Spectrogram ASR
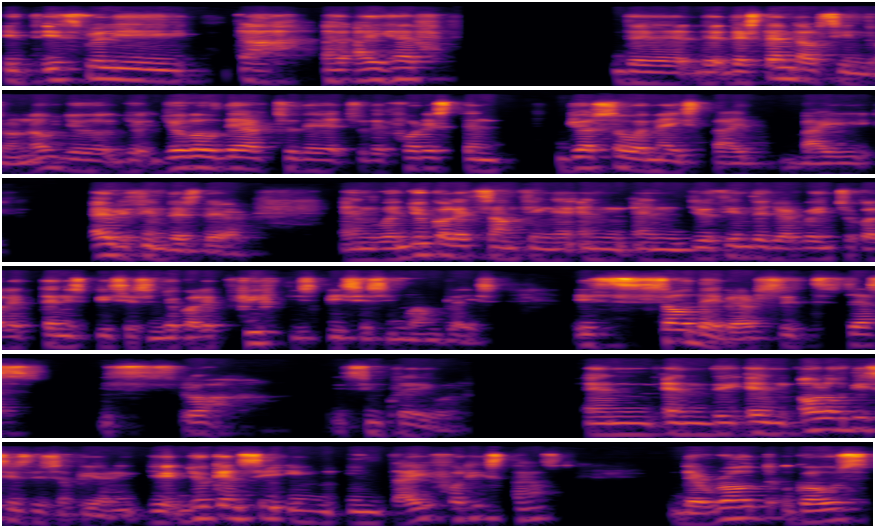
it it's really ah, I have the, the, the Stendhal syndrome. No, you, you you go there to the to the forest and you're so amazed by by everything that's there. And when you collect something and, and you think that you're going to collect 10 species and you collect 50 species in one place, it's so diverse. It's just it's oh, it's incredible. And and the and all of this is disappearing. You, you can see in, in Tai, for instance, the road goes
